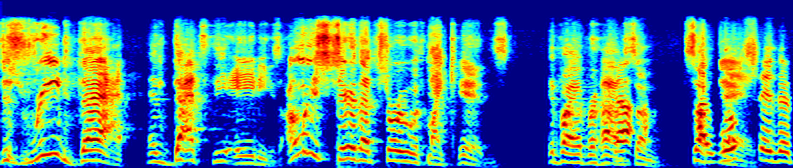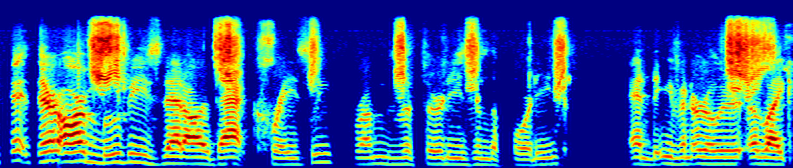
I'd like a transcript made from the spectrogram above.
Just read that, and that's the 80s. I'm going to share that story with my kids if I ever have Yeah, some. I will say that there are movies that are that crazy from the 30s and the 40s, and even earlier. Like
